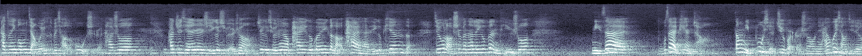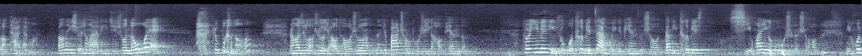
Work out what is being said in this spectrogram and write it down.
他曾经跟我们讲过一个特别小的故事。他说他之前认识一个学生，这个学生要拍一个关于一个老太太的一个片子，结果老师问他了一个问题，说你在不在片场，当你不写剧本的时候，你还会想起这个老太太吗？然后那个学生来了一句说 No way，这不可能。然后这个老师又摇头说：“那这八成不是一个好片子。”他说：“因为你如果特别在乎一个片子的时候，当你特别喜欢一个故事的时候，你会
